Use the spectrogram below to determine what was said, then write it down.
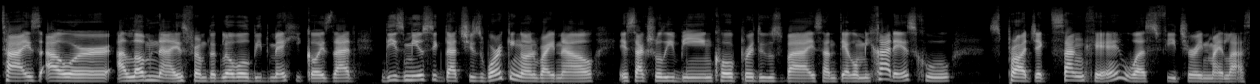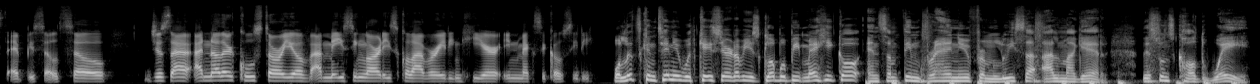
ties our alumni from the Global Beat Mexico is that this music that she's working on right now is actually being co-produced by Santiago Mijares, whose project Sanje was featured in my last episode. So just a, another cool story of amazing artists collaborating here in Mexico City. Well, let's continue with KCRW's Global Beat Mexico and something brand new from Luisa Almaguer. This one's called Wey.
